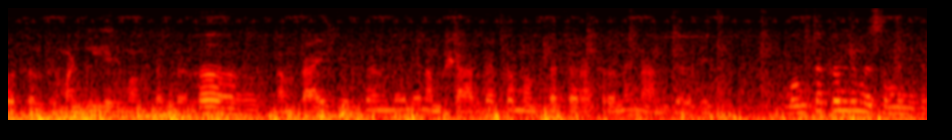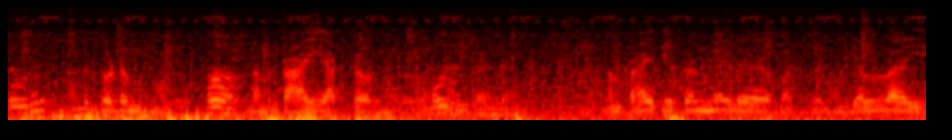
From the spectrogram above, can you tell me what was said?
ಗೊತ್ತಲ್ರಿ ಮಂಡಲಗಿರಿ ಮಮತಕ್ಕ ಹಾಂ ಹಾಂ ನಮ್ಮ ತಾಯಿ ತೀರ್ಕೊಂಡ್ಮೇಲೆ ನಮ್ಮ ಶಾರದಕ್ಕ ಮಮತಕ್ಕರ ಹತ್ರನೇ ನಾನು ಬೆಳೆದಿದ್ದೆ ಮಮತಕ್ಕ ನಿಮ್ಮ ಸಂಬಂಧಿಕರು ಅವರು? ಅಂದ್ರೆ ದೊಡ್ಡಮ್ಮನ ಮಗಳು. ನಮ್ಮ ತಾಯಿ ಅಕ್ಕ ಅವ್ರ ಮಗಳು. ಹೌದು. ನಮ್ಮ ತಾಯಿ ತೀರ್ಕೊಂಡ್ಮೇಲೆ ಮತ್ತು ನಮಗೆಲ್ಲ ಈ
